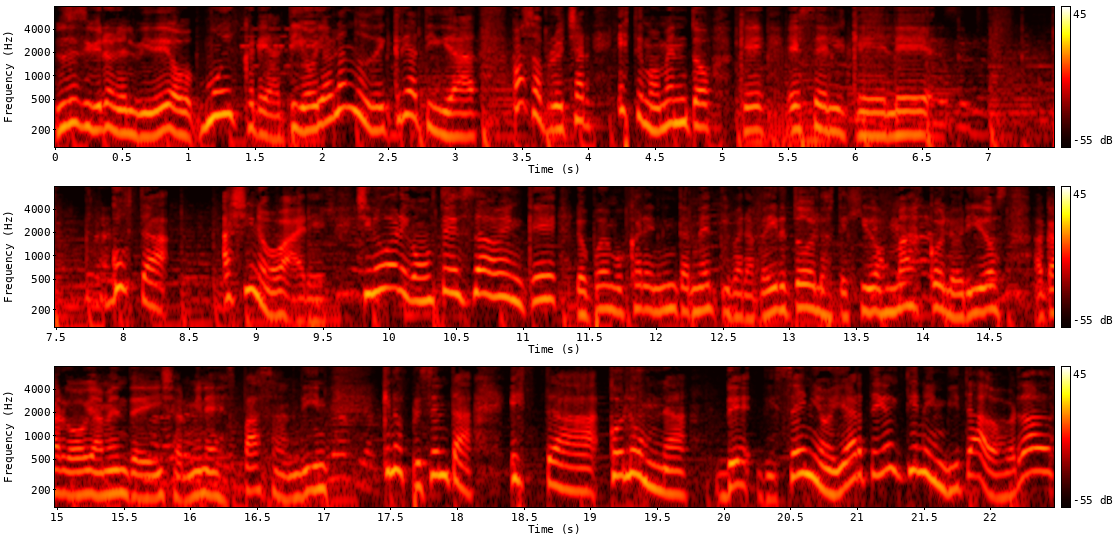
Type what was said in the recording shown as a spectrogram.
No sé si vieron el video, muy creativo. Y hablando de creatividad, vamos a aprovechar este momento que es el que le a Gino Vare. Gino Vare, como ustedes saben, que lo pueden buscar en internet y para pedir todos los tejidos más coloridos, a cargo obviamente de Guillermina Spazandín, que nos presenta esta columna de diseño y arte. Y hoy tiene invitados, ¿verdad?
